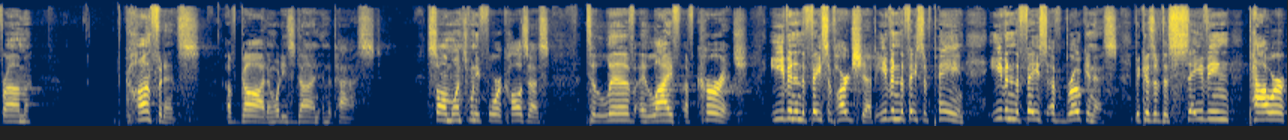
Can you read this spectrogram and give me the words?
from the confidence of God and what He's done in the past. Psalm 124 calls us to live a life of courage, even in the face of hardship, even in the face of pain, even in the face of brokenness, because of the saving power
